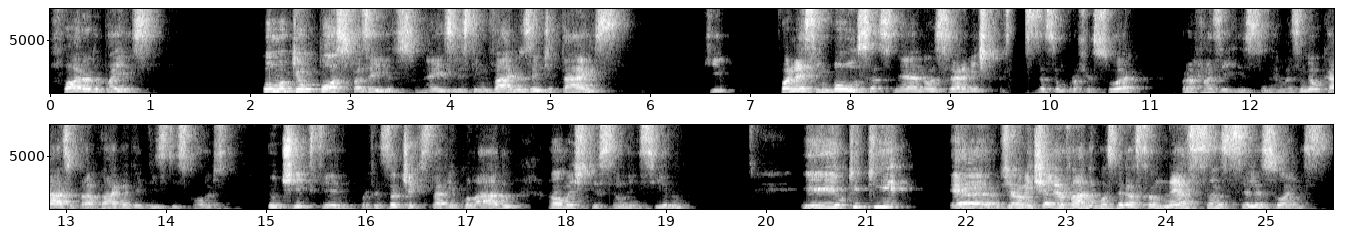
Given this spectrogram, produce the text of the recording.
fora do país. Como que eu posso fazer isso? Né? Existem vários editais que fornecem bolsas, né? não necessariamente precisa ser um professor para fazer isso, né? mas no meu caso, para a vaga de Visiting Scholars, eu tinha que ser professor, tinha que estar vinculado a uma instituição de ensino. E o que, que é, geralmente é levado em consideração nessas seleções?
